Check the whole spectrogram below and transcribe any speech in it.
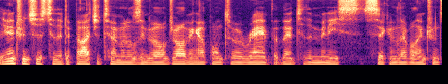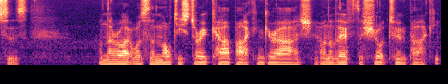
The entrances to the departure terminals involved driving up onto a ramp that led to the many second level entrances. On the right was the multi story car parking garage, on the left, the short term parking.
